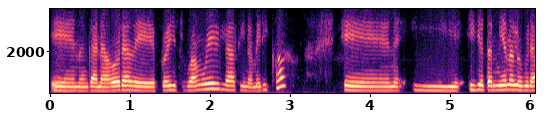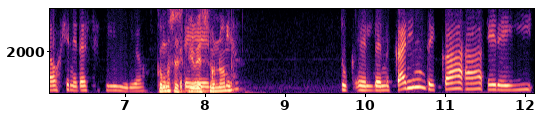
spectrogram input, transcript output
ganadora de Project Runway Latinoamérica. y ella también ha logrado generar ese equilibrio. ¿Cómo se escribe su nombre? El de Karin, de K-A-R-I-Y,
